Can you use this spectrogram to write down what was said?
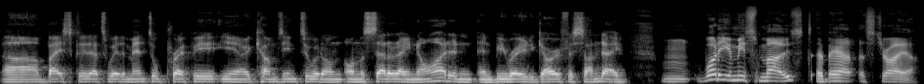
uh, basically that's where the mental prep you know comes into it on, on the Saturday night and, and be ready to go for Sunday. Mm. What do you miss most about Australia?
